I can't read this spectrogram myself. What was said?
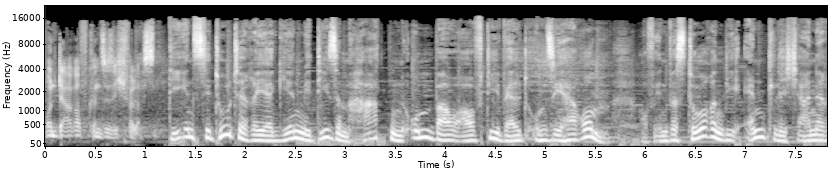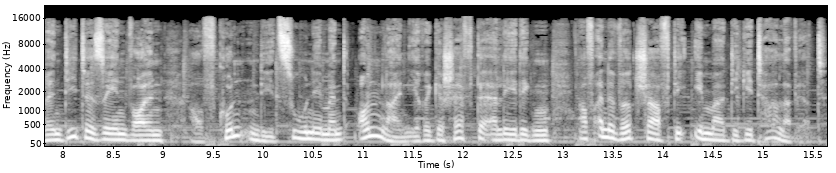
und darauf können Sie sich verlassen. Die Institute reagieren mit diesem harten Umbau auf die Welt um sie herum, auf Investoren, die endlich eine Rendite sehen wollen, auf Kunden, die zunehmend online ihre Geschäfte erledigen, auf eine Wirtschaft, die immer digitaler wird.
